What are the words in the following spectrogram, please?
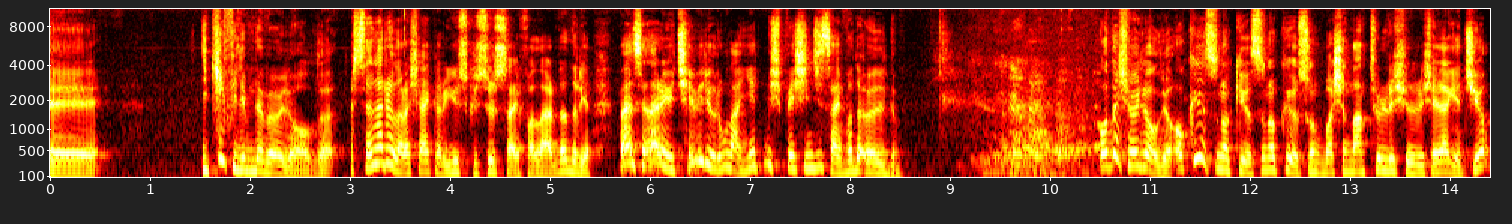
E, İki filmde böyle oldu. Senaryolar aşağı yukarı 100 küsür sayfalardadır ya. Ben senaryoyu çeviriyorum ulan 75. sayfada öldüm. O da şöyle oluyor. Okuyorsun, okuyorsun, okuyorsun. Başından türlü türlü şeyler geçiyor.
